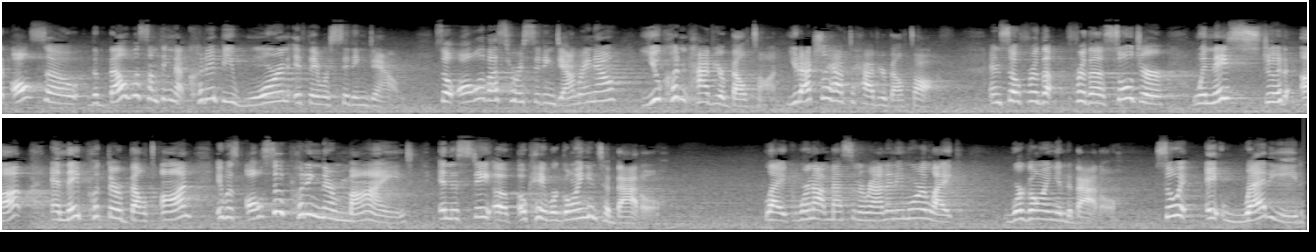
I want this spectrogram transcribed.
But also, the belt was something that couldn't be worn if they were sitting down. So, all of us who are sitting down right now, you couldn't have your belt on. You'd actually have to have your belt off. And so, for the, for the soldier, when they stood up and they put their belt on, it was also putting their mind in the state of, okay, we're going into battle. Like, we're not messing around anymore. Like, we're going into battle. So, it, it readied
